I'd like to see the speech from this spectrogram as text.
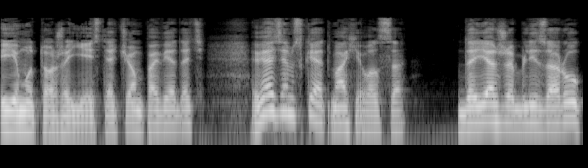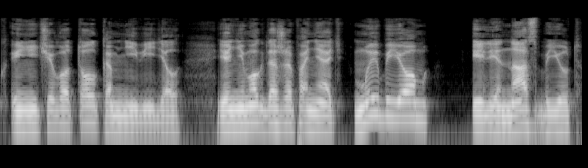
и ему тоже есть о чем поведать, Вяземский отмахивался. «Да я же близорук и ничего толком не видел. Я не мог даже понять, мы бьем или нас бьют».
